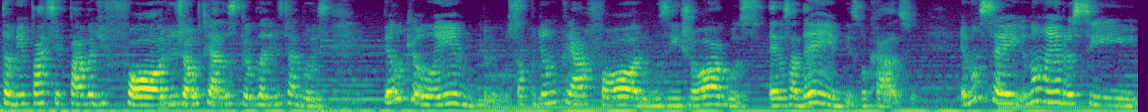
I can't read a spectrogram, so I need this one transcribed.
também participava de fóruns jogos criados pelos administradores. Pelo que eu lembro, só podiam criar fóruns e jogos é, os ADMs, no caso. Eu não sei, eu não lembro se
